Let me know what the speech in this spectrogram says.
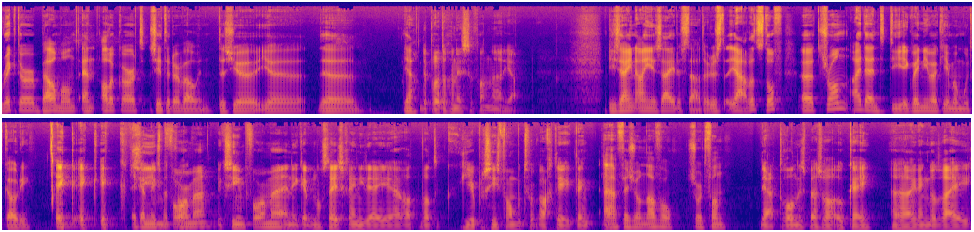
Richter, Belmont en Alucard zitten er wel in. Dus je, je de, ja. De protagonisten van, uh, ja. Die zijn aan je zijde, staat er. Dus ja, dat is tof. Uh, Tron Identity. Ik weet niet welke je me moet, Cody. Ik, ik, ik, ik zie hem voor me. Ik zie hem voor me. En ik heb nog steeds geen idee uh, wat, wat ik hier precies van moet verwachten. Ik denk... Ja, een visual novel, soort van. Ja, Tron is best wel oké. Okay. Uh, ik denk dat wij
